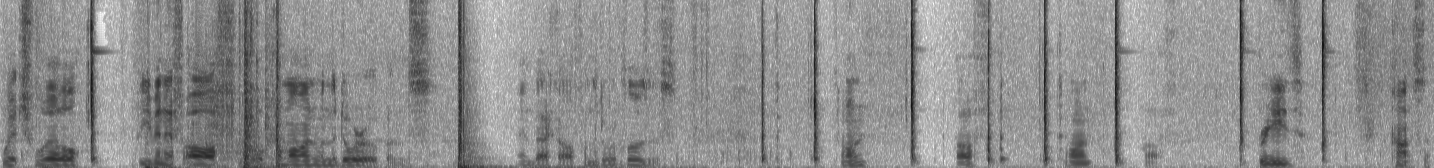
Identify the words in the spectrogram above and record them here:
which will, even if off, will come on when the door opens and back off when the door closes on, off, on, off. Breathe, constant.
